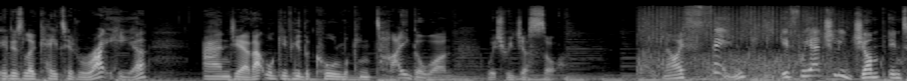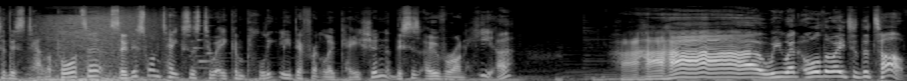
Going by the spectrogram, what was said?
It is located right here. And yeah, that will give you the cool looking tiger one, which we just saw. Now I think if we actually jump into this teleporter, so this one takes us to a completely different location. This is over on here. Ha ha ha! We went all the way to the top.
